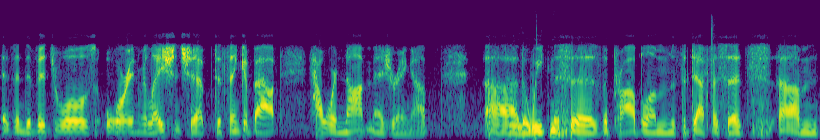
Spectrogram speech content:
as individuals or in relationship to think about how we're not measuring up, uh, the weaknesses, the problems, the deficits. Um,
